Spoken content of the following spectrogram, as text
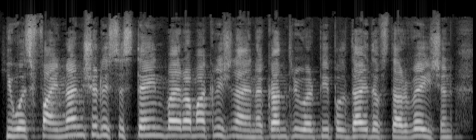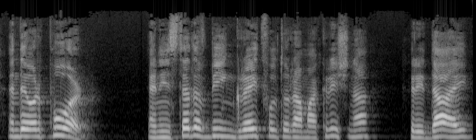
He was financially sustained by Ramakrishna in a country where people died of starvation and they were poor. And instead of being grateful to Ramakrishna, Hridai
